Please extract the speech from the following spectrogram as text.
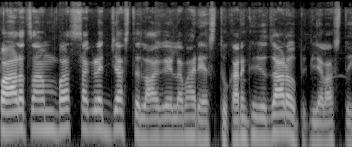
पाडाचा आंबा सगळ्यात जास्त लागायला भारी असतो कारण की झाडावर पिकलेला असतोय.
